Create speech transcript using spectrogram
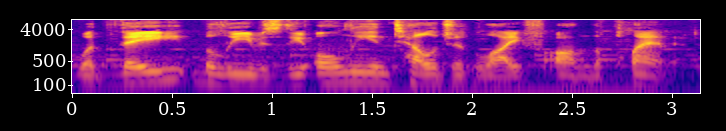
what they believe is the only intelligent life on the planet.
